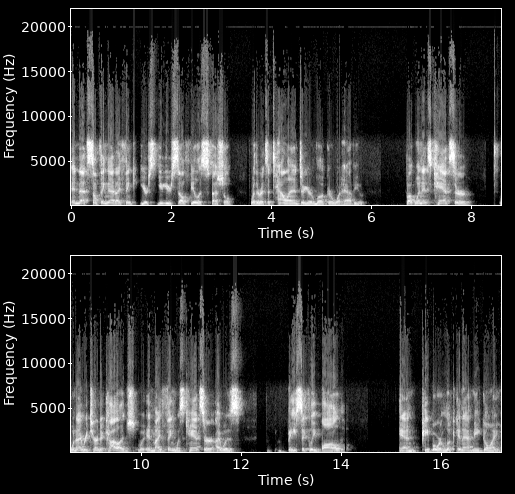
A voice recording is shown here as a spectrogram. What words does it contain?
and that's something that I think you yourself feel is special, whether it's a talent or your look or what have you. But when it's cancer, when I returned to college and my thing was cancer, I was basically bald, and people were looking at me going,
